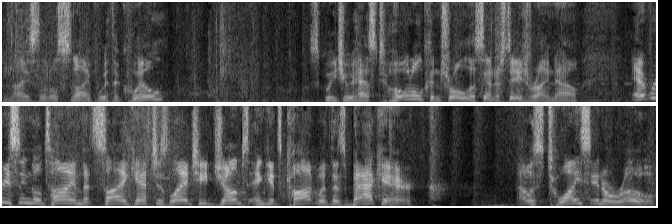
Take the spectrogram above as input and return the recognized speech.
Nice little snipe with a quill. Squeachu has total control of center stage right now. Every single time that Sai catches ledge, he jumps and gets caught with his back air. That was twice in a row.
